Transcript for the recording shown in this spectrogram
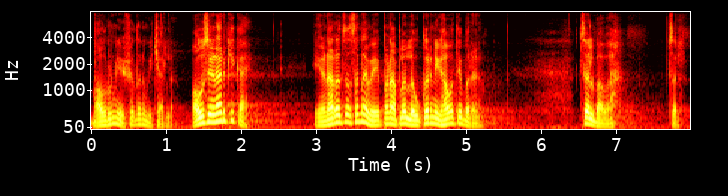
बावरून यशोदानं विचारलं पाऊस येणार की काय? येणारच असं नव्हे पण आपलं लवकर निघावं ते बरं. चल बाबा चल.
